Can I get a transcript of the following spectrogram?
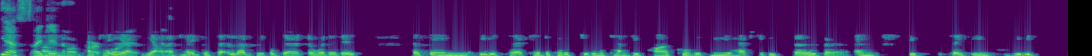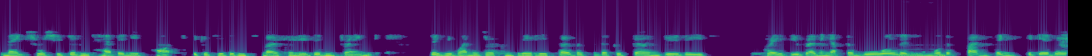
Yes, I do oh, know what parkour okay, yeah, Yeah, okay, because a lot of people don't know what it is. But then he would say, okay, look, if you're going to come do parkour with me, you have to be sober. And you, so he, he would make sure she didn't have any pot because he didn't smoke and he didn't drink. So he wanted her completely sober so they could go and do these crazy running up the wall and mm-hmm. all the fun things together.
